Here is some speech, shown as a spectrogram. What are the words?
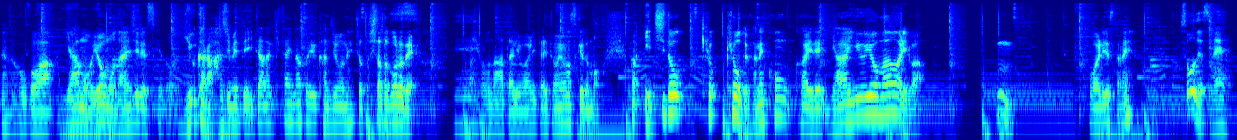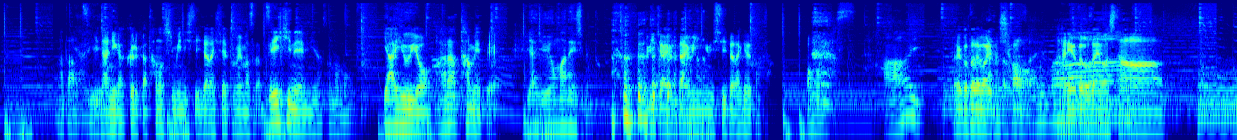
あ。なんかここは、やもよも大事ですけど、ゆから始めていただきたいなという感じをね、ちょっとしたところで、ね今日のあたり終わりたいと思いますけども、まあ、一度、今日、今日というかね、今回で、やゆよ周りはうん。終わりですかね？そうですね。また次何が来るか楽しみにしていただきたいと思いますが、ぜひね、皆様も、やゆよ改めてやゆよマネジメント。振り返るタイミングにしていただければと思います。はーい。ということで終わりましょう。ありがとうございりがとうございました。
